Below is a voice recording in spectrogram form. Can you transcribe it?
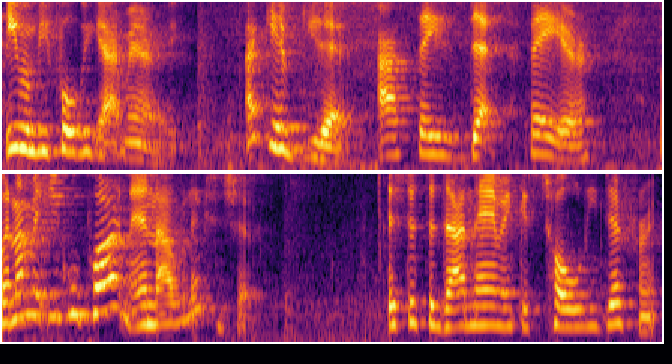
even before we got married, I give you that. I say that's fair, but I'm an equal partner in our relationship. It's just the dynamic is totally different.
